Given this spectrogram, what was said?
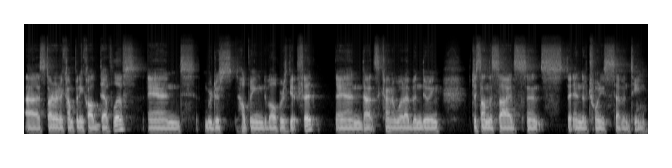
uh, started a company called DevLifts, and we're just helping developers get fit, and that's kind of what I've been doing just on the side since the end of 2017.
